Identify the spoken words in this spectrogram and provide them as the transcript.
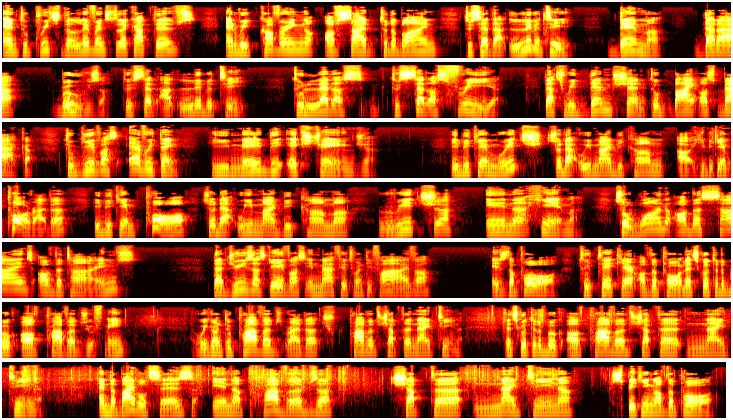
and to preach deliverance to the captives and recovering of sight to the blind, to set at liberty them that are bruised, to set at liberty, to let us, to set us free. That's redemption, to buy us back, to give us everything. He made the exchange. He became rich so that we might become, uh, he became poor rather. He became poor so that we might become rich in him. So one of the signs of the times that Jesus gave us in Matthew 25 uh, is the poor, to take care of the poor. Let's go to the book of Proverbs with me. We're going to Proverbs, rather, Proverbs chapter 19. Let's go to the book of Proverbs chapter 19. And the Bible says in Proverbs chapter 19, uh, speaking of the poor,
